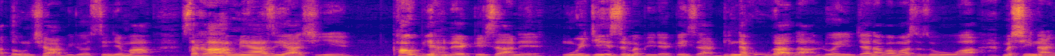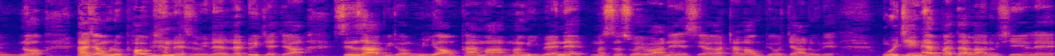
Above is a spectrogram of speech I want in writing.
အသုံးချပြီးတော့စင်ကြမှာစကားများစရာရှိရင် ဖောက်ပြန်တဲ့ကိစ္စနဲ့ငွေကြေးအဆင်မပြေတဲ့ကိစ္စဒီနှစ်ခုကသာလွယ်ရင်ကျန်တာဘာမှစိုးစိုးဝါမရှိနိုင်ဘူးเนาะဒါကြောင့်မလို့ဖောက်ပြန်နေဆိုရင်လည်းလက်တွေ့ကြကြစဉ်းစားပြီးတော့မိအောင်ဖမ်းပါမမိဘဲနဲ့မဆွဆွဲပါနဲ့ဆရာကထပ်လောင်းပြောကြလို့တယ်ငွေကြေးနဲ့ပတ်သက်လာလို့ရှိရင်လည်း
